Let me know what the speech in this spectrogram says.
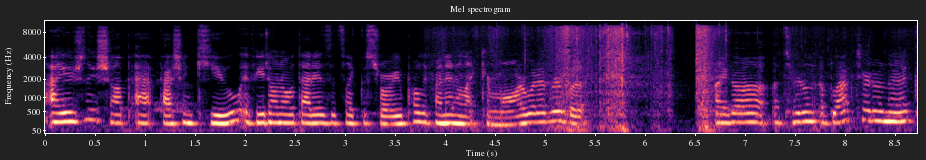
I usually shop at Fashion Q. If you don't know what that is, it's like a store. You probably find it in like your mall or whatever, but I got a turtle, a black turtleneck.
